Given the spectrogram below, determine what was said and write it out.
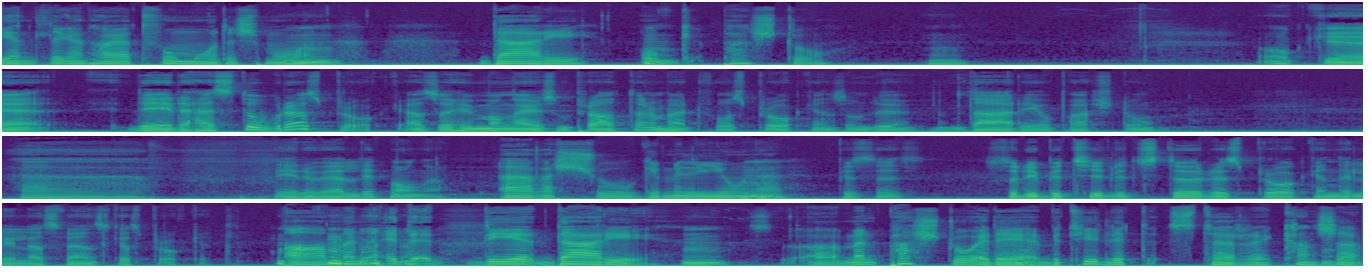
Egentligen har jag två modersmål. Mm. Dari och Mm. pashto. Mm. Och eh, det är det här stora språk. Alltså hur många är det som pratar de här två språken som du, Dari och Pashto? Eh, Är det väldigt många? över 20 miljoner. Mm, precis. Så det är betydligt större språk än det lilla svenska språket. Ja, men det, det är Dari. Mm. Uh, men pashto är det betydligt större. Kanske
